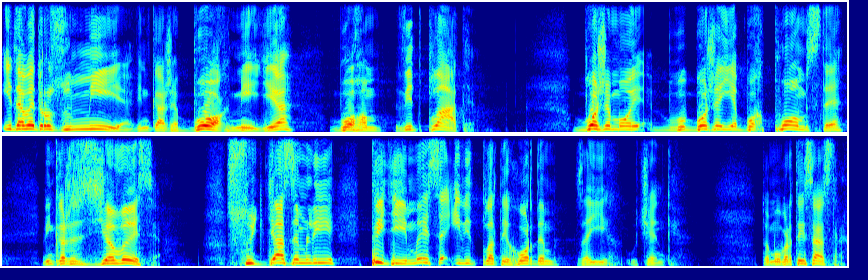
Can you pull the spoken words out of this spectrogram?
І Давид розуміє, він каже: Бог мій є Богом відплати. Боже мой, Боже є Бог помсти. Він каже: з'явися. Суддя землі, підіймися і відплати гордим за їх учинки. Тому, брати і сестри,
